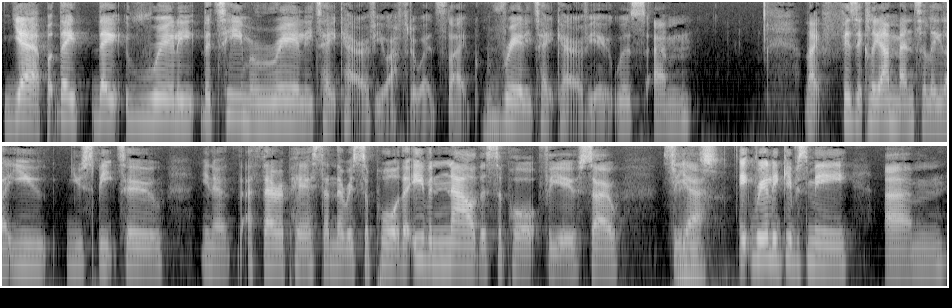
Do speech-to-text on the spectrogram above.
Yeah, but they they really the team really take care of you afterwards. Like really take care of you. It was um like physically and mentally. Like you you speak to you know a therapist and there is support. That even now there's support for you. So so yeah, it really gives me um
